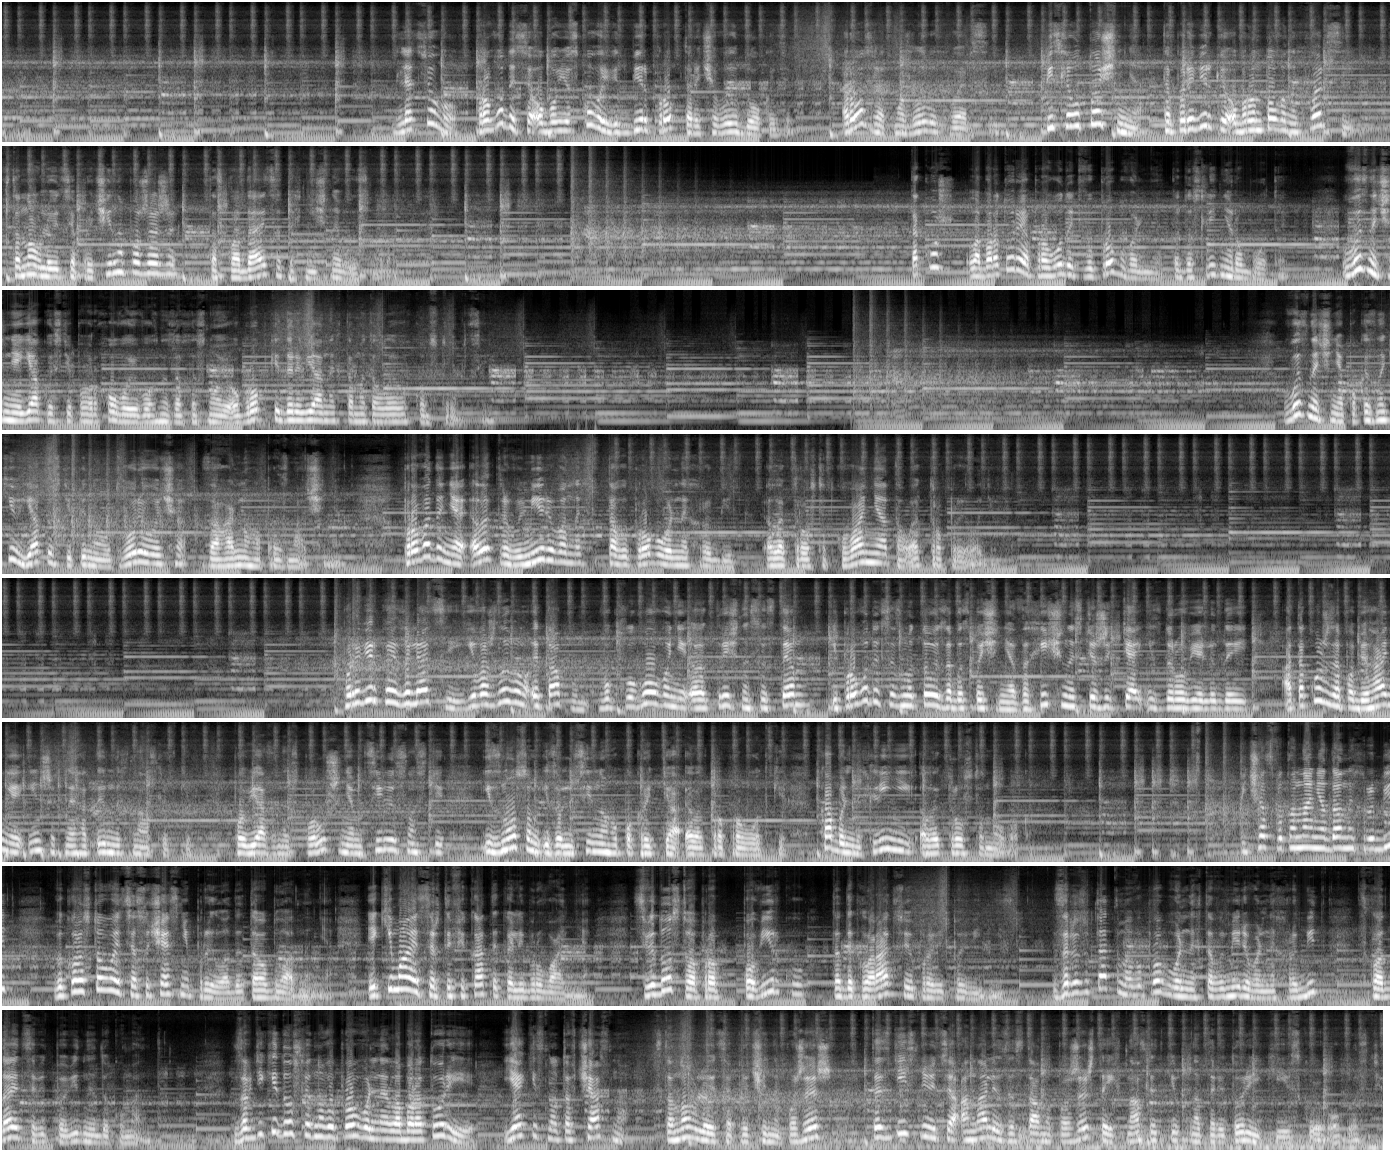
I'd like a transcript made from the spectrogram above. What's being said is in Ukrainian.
Для цього проводиться обов'язковий відбір проб та речових доказів, розгляд можливих версій. Після уточнення та перевірки обґрунтованих версій встановлюється причина пожежі та складається технічний висновок. Також лабораторія проводить випробувальні та дослідні роботи, визначення якості поверхової вогнезахисної обробки дерев'яних та металевих конструкцій. Визначення показників якості піноутворювача загального призначення, проведення електровимірюваних та випробувальних робіт, електроостаткування та електроприладів. Перевірка ізоляції є важливим етапом в обслуговуванні електричних систем і проводиться з метою забезпечення захищеності життя і здоров'я людей, а також запобігання інших негативних наслідків, пов'язаних з порушенням цілісності і зносом ізоляційного покриття електропроводки, кабельних ліній, електроустановок. Під час виконання даних робіт використовуються сучасні прилади та обладнання, які мають сертифікати калібрування, свідоцтва про повірку та декларацію про відповідність. За результатами випробувальних та вимірювальних робіт складається відповідний документ. Завдяки дослідно-випробувальній лабораторії якісно та вчасно встановлюються причини пожеж та здійснюються аналізи стану пожеж та їх наслідків на території Київської області.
